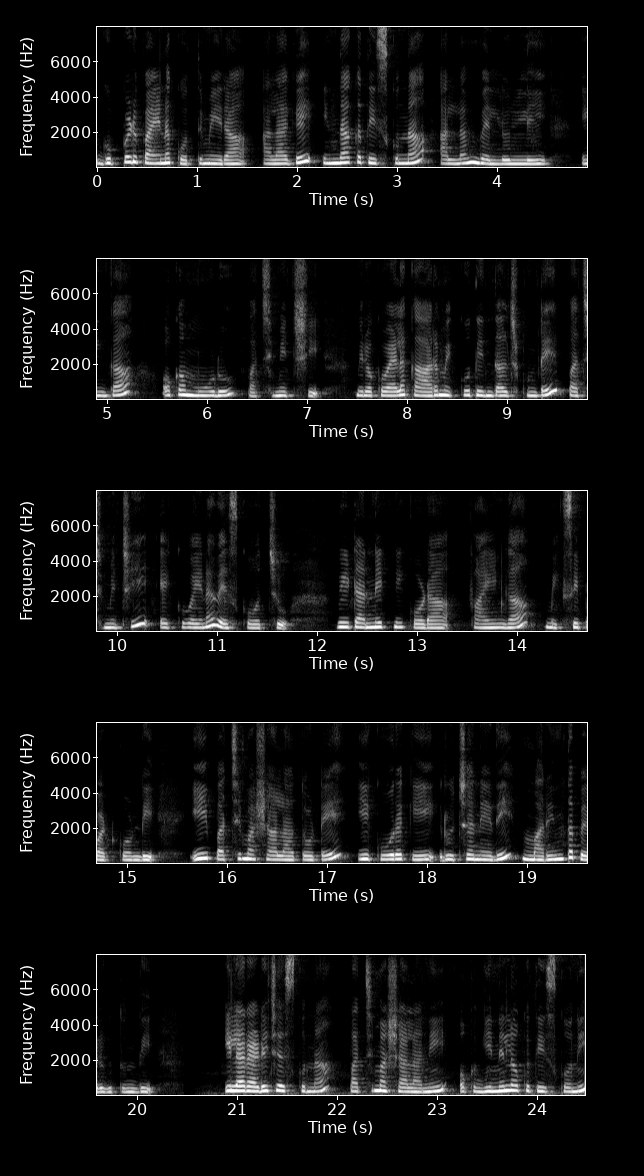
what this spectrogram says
గుప్పెడు పైన కొత్తిమీర అలాగే ఇందాక తీసుకున్న అల్లం వెల్లుల్లి ఇంకా ఒక మూడు పచ్చిమిర్చి మీరు ఒకవేళ కారం ఎక్కువ తినదలుచుకుంటే పచ్చిమిర్చి ఎక్కువైనా వేసుకోవచ్చు. వీటన్నిటిని కూడా ఫైన్గా మిక్సీ పట్టుకోండి. ఈ పచ్చి మసాలాతోటే ఈ కూరకి రుచి అనేది మరింత పెరుగుతుంది. ఇలా రెడీ చేసుకున్న పచ్చి మసాలాని ఒక గిన్నెలోకి తీసుకొని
